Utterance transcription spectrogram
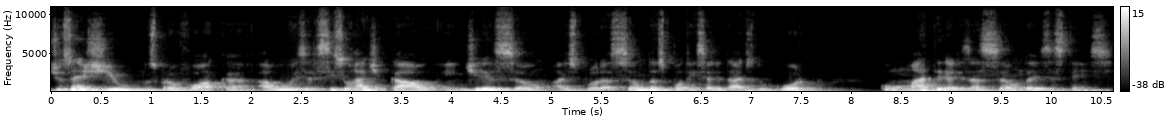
José Gil nos provoca ao exercício radical em direção à exploração das potencialidades do corpo como materialização da existência.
